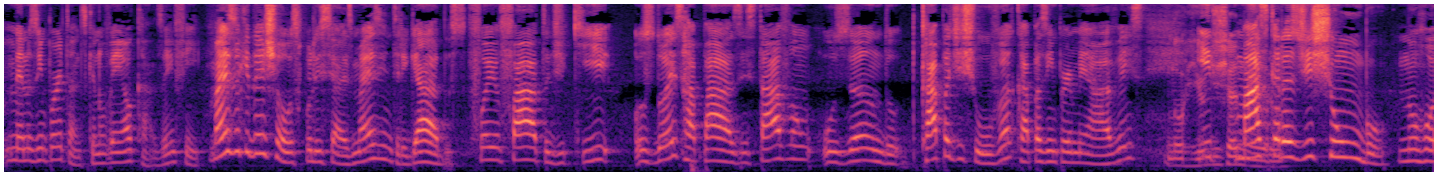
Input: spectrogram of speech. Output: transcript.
menos importantes que não vêm ao caso, enfim. Mas o que deixou os policiais mais intrigados foi o fato de que os dois rapazes estavam usando capa de chuva, capas impermeáveis no Rio e de Janeiro. máscaras de chumbo no,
